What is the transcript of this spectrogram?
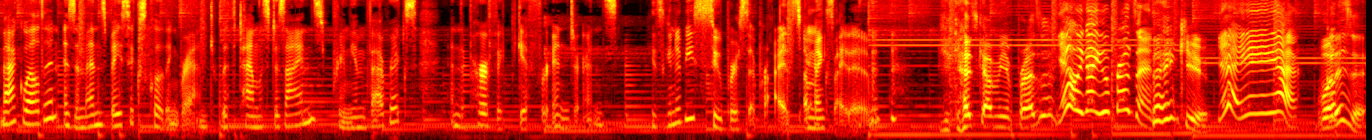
Mack Weldon is a men's basics clothing brand with timeless designs, premium fabrics, and the perfect gift for interns. He's going to be super surprised. I'm excited. You guys got me a present? Yeah, we got you a present. Thank you. Yeah, yeah, yeah, yeah. What Go- is it?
